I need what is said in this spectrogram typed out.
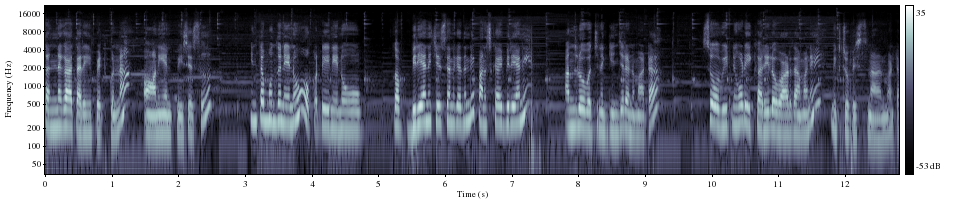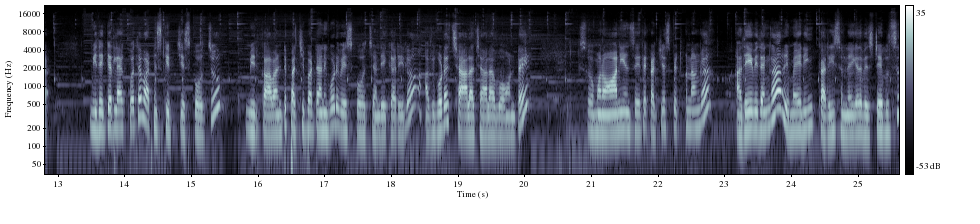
సన్నగా తరిగి పెట్టుకున్న ఆనియన్ పీసెస్. ఇంతకుముందు నేను ఒకటి నేను ఒక బిర్యానీ చేశాను కదండి పనసకాయ బిర్యానీ. అందులో వచ్చిన గింజలు అనమాట సో వీటిని కూడా ఈ కర్రీలో వాడదామని మీకు చూపిస్తున్నాను అనమాట మీ దగ్గర లేకపోతే వాటిని స్కిప్ చేసుకోవచ్చు. మీరు కావాలంటే పచ్చి బఠానీ కూడా వేసుకోవచ్చు అండి ఈ కర్రీలో. అవి కూడా చాలా చాలా బాగుంటాయి. సో మనం ఆనియన్స్ అయితే కట్ చేసి పెట్టుకున్నాగా. అదేవిధంగా రిమైనింగ్ కర్రీస్ ఉన్నాయి కదా వెజిటేబుల్స్.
